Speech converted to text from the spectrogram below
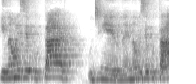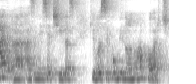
e não executar o dinheiro, né? Não executar a, as iniciativas que você combinou no aporte.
